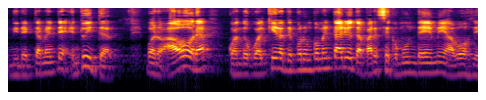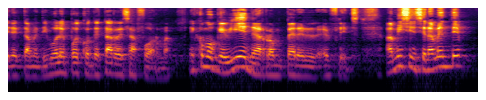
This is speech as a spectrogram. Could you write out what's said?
directamente en Twitter. Bueno ahora cuando cualquiera te pone un comentario te aparece como un DM a vos directamente y vos le puedes contestar de esa forma. Es como que viene a romper el, el a mí sinceramente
